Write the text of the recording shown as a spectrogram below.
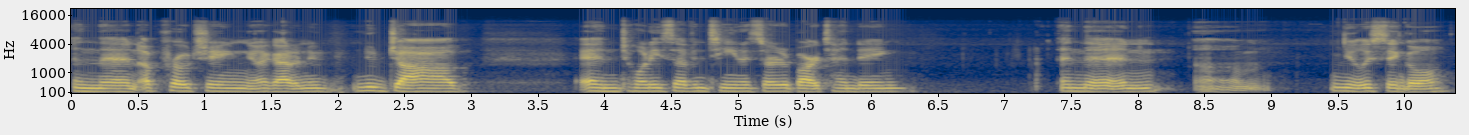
And then approaching, I got a new new job. In 2017, I started bartending, and then um, newly single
